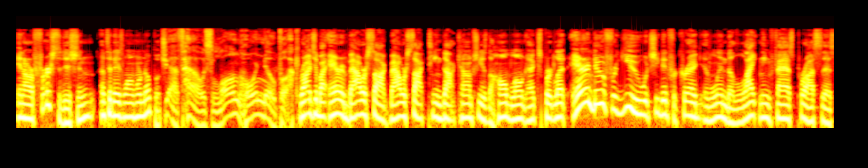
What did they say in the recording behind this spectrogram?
in our first edition of today's Longhorn Notebook. Jeff Howe's Longhorn Notebook. Brought to you by Erin Bowersock, bowersockteam.com. She is the home loan expert. Let Erin do for you what she did for Craig and Linda. Lightning fast process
